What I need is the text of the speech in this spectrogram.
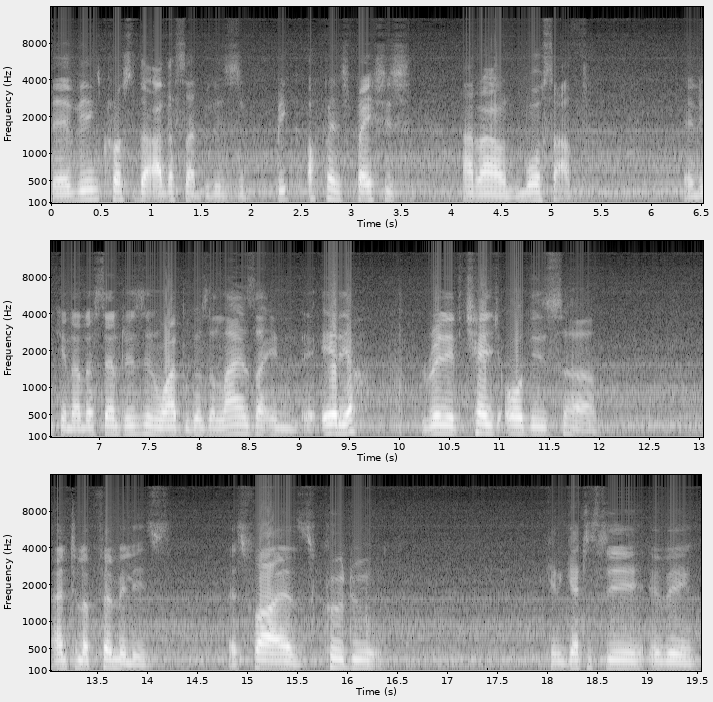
They're being crossed to the other side because there's big open spaces around more south. And you can understand reason why because the lions are in the area really change all these uh, antelope families as far as kudu you can get to see even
